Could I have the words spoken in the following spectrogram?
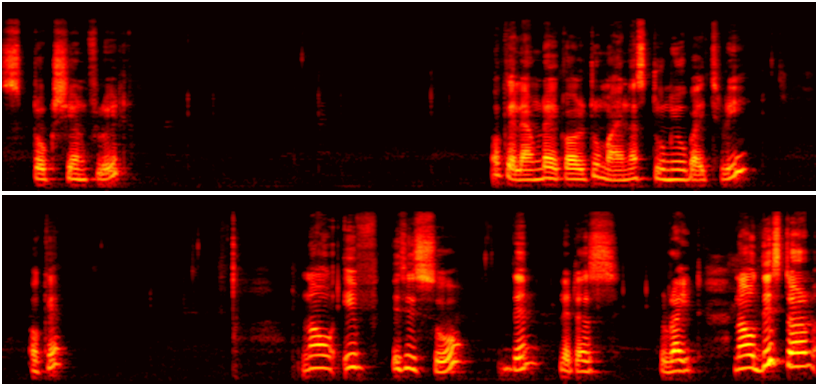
Stokesian fluid okay lambda equal to minus 2 mu by 3 okay now if this is so then let us write. Now this term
